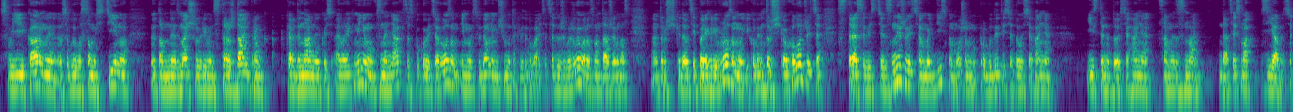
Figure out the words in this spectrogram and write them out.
своєї карми, особливо самостійно, е, там не зменшую рівень страждань, прям кардинально якось, але як мінімум в знаннях заспокоюється розум, і ми усвідомлюємо, чому так відбувається. Це дуже важливо, розвантажує в нас е, трошечки де оцей перегрів розуму, і коли він трошечки охолоджується, стресовість знижується, ми дійсно можемо пробудитися до осягання істини, до осягання саме знань. да, цей смак з'явиться.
